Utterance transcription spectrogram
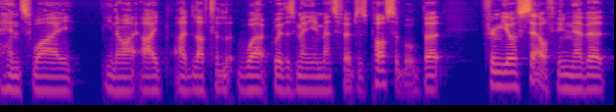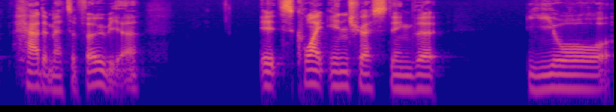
Hence why, you know, I, I, I'd love to work with as many emetophobes as possible. But from yourself, who never had emetophobia, it's quite interesting that you're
